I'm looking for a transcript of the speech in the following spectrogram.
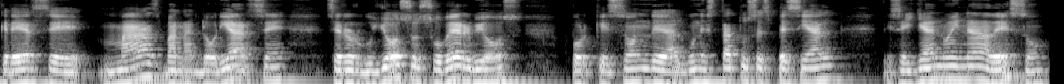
creerse más, vanagloriarse, ser orgullosos, soberbios, porque son de algún estatus especial. Dice, ya no hay nada de eso,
